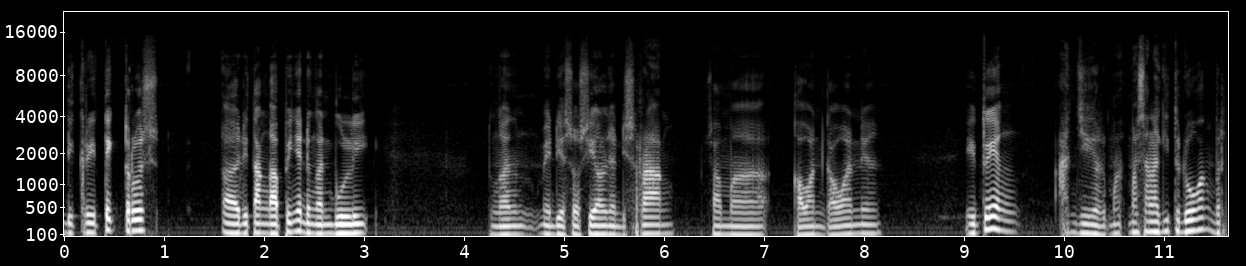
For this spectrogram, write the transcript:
dikritik terus eh, ditanggapinya dengan bully dengan media sosialnya diserang sama kawan-kawannya. Itu yang anjir ma- masalah gitu doang ber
